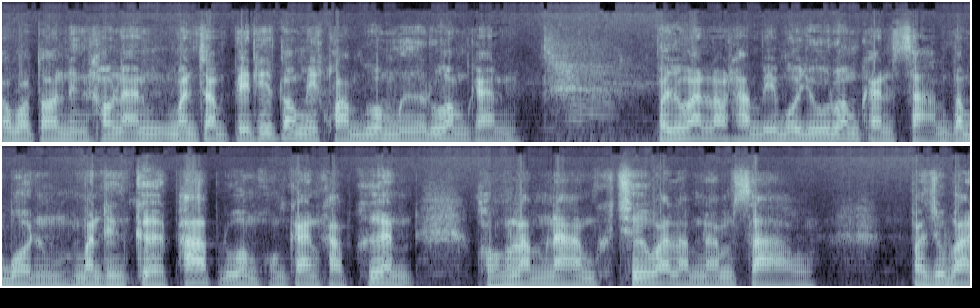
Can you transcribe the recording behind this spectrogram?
อบตหนึ่งเท่านั้น มันจำเป็นที่ต้องมีความร่วมมือร่วมกัน ปัจจุบันเราทำ MOU ร่วมกัน 3ตำบล มันถึงเกิดภาพรวมของการขับเคลื่อนของลำน้ำชื่อว่าลำน้ำซาว ปัจจุบัน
